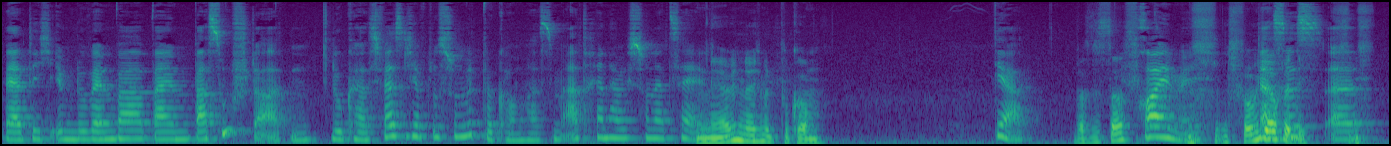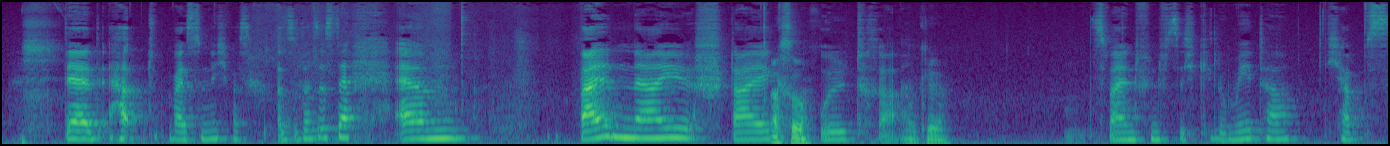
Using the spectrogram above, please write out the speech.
werde ich im November beim Basu starten. Lukas, ich weiß nicht, ob du es schon mitbekommen hast. Im Adrian habe ich es schon erzählt. Nee, habe ich noch nicht mitbekommen. Ja. Was ist das? Ich freue mich. ich freue mich das auch für ist, äh, der hat, weißt du nicht, was. Also, das ist der ähm, Baldeneysteig so. Ultra. Okay. 52 Kilometer. Ich habe es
